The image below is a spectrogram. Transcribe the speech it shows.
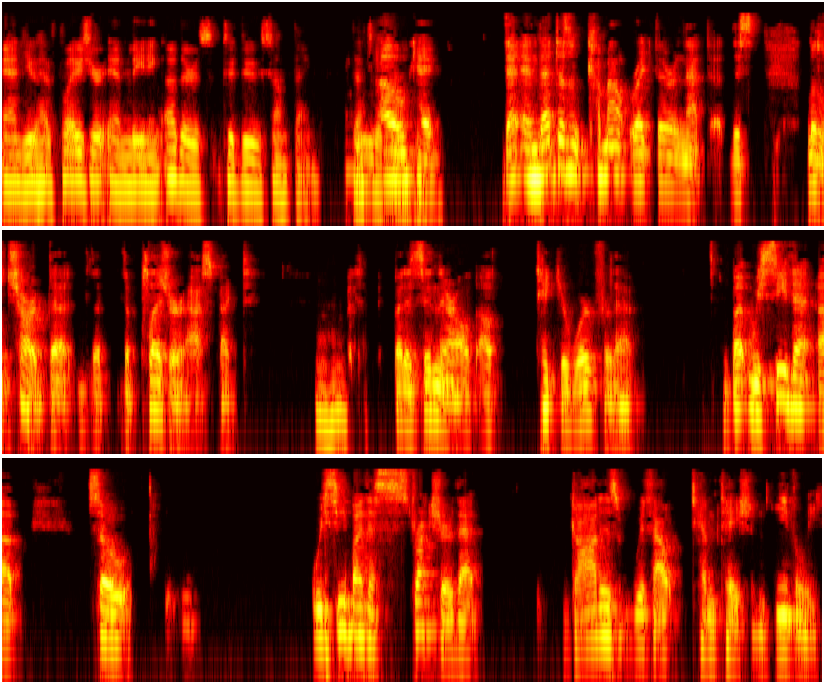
and you have pleasure in leading others to do something. That's Oh, okay. That, and that doesn't come out right there in that, uh, this little chart, the, the, the pleasure aspect, uh-huh. but it's in there. I'll, I'll take your word for that. But we see that, uh, so we see by this structure that God is without temptation, evilly.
